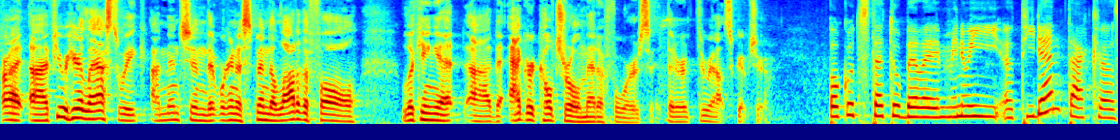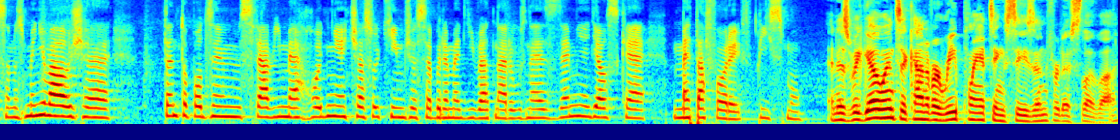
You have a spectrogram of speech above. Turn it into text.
All right, uh, if you were here last week, I mentioned that we're going to spend a lot of the fall looking at uh, the agricultural metaphors that are throughout Scripture. Pokud jste tu byli minulý eh, týden, tak eh, jsem zmiňoval, že tento podzim strávíme hodně času tím, že se budeme dívat na různé zemědělské metafory v písmu. And as we go into kind of a replanting season for Deslova,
